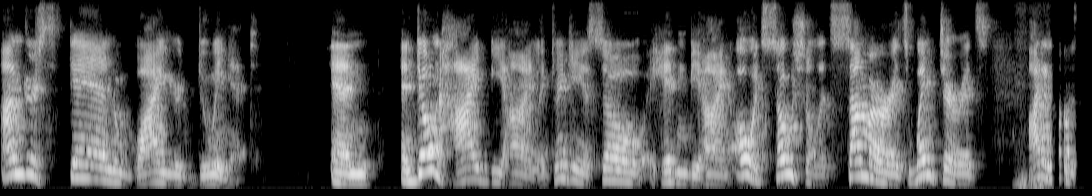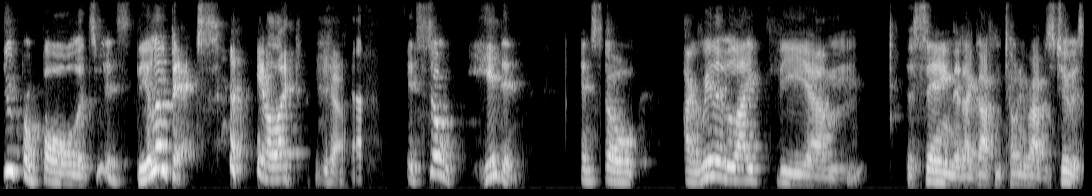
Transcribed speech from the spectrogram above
understand why you're doing it. And and don't hide behind like drinking is so hidden behind. Oh it's social it's summer it's winter it's i don't know the super bowl it's it's the olympics. You know like yeah. it's so hidden. And so i really like the um the saying that i got from tony robbins too is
